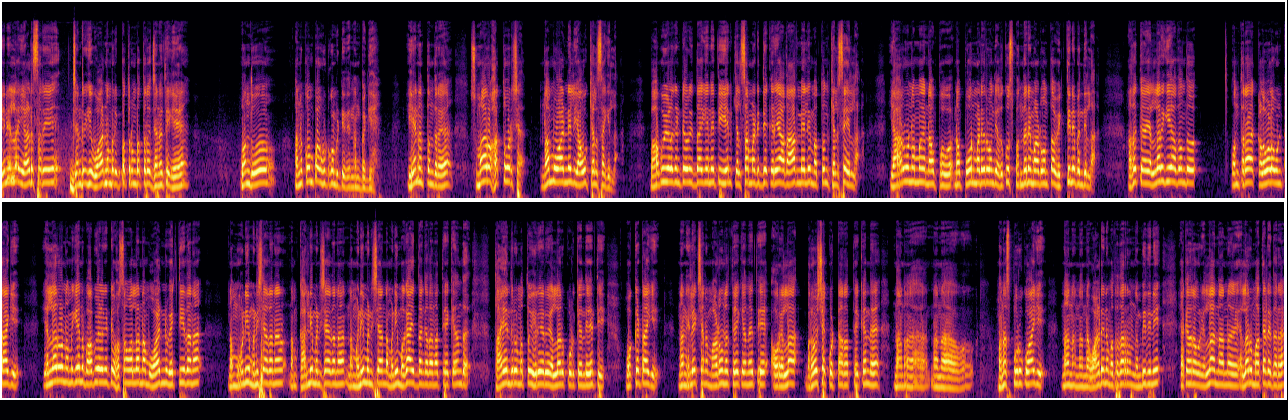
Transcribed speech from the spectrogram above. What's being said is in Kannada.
ಏನಿಲ್ಲ, ಎರಡು ಸರಿ ಜನರಿಗೆ ವಾರ್ಡ್ ನಂಬರ್ ಇಪ್ಪತ್ತೊಂಬತ್ತರ ಜನತೆಗೆ ಒಂದು ಅನುಕಂಪ ಹುಟ್ಕೊಂಡ್ಬಿಟ್ಟಿದೆ ನನ್ನ ಬಗ್ಗೆ. ಏನಂತಂದರೆ, ಸುಮಾರು ಹತ್ತು ವರ್ಷ ನಮ್ಮ ವಾರ್ಡ್ನಲ್ಲಿ ಯಾವ ಕೆಲಸ ಆಗಿಲ್ಲ. ಬಾಬು ಏಳುಗಂಟೆಯವ್ರು ಇದ್ದಾಗ ಏನೈತಿ, ಏನು ಕೆಲಸ ಮಾಡಿದ್ದೆ ಕರೆ, ಅದಾದಮೇಲೆ ಮತ್ತೊಂದು ಕೆಲಸ ಇಲ್ಲ. ಯಾರೂ ನಮ್ಮ, ನಾವು ಪೋ ನಾವು ಫೋನ್ ಮಾಡಿದ್ರೆ ಒಂದು ಅದಕ್ಕೂ ಸ್ಪಂದನೆ ಮಾಡುವಂಥ ವ್ಯಕ್ತಿನೇ ಬಂದಿಲ್ಲ. ಅದಕ್ಕೆ ಎಲ್ಲರಿಗೆ ಅದೊಂದು ಒಂಥರ ಕಳವಳ ಉಂಟಾಗಿ ಎಲ್ಲರೂ ನಮಗೇನು, ಬಾಬು ಏಳುಗಂಟೆ ಹೊಸವಲ್ಲ, ನಮ್ಮ ವಾರ್ಡಿನ ವ್ಯಕ್ತಿ ಇದಾನ ನಮ್ಮ ಓಣಿ ಮನುಷ್ಯ ಅದಾನ, ನಮ್ಮ ಕಾಲನಿ ಮನುಷ್ಯ ಅದಾನ, ನಮ್ಮ ಮನೆ ಮನುಷ್ಯ, ನಮ್ಮ ಮನೆ ಮಗ ಇದ್ದಂಗೆ ಅದಾನ ತೇಕೆಂದು ತಾಯಂದಿರು ಮತ್ತು ಹಿರಿಯರು ಎಲ್ಲರೂ ಕೂಡ್ಕೊಂಡು ಏನೈತಿ ಒಕ್ಕಟ್ಟಾಗಿ ನಾನು ಎಲೆಕ್ಷನ್ ಮಾಡೋಣ ತೇಕೆಂದೈತಿ ಅವರೆಲ್ಲ ಭರವಸೆ ಕೊಟ್ಟಾರ ತೇಕೆಂದೆ ನಾನು ನನ್ನ ಮನಸ್ಪೂರ್ವಕವಾಗಿ ನಾನು, ನನ್ನ ವಾರ್ಡಿನ ಮತದಾರರನ್ನು ನಂಬಿದ್ದೀನಿ ಯಾಕಂದ್ರೆ ಅವರೆಲ್ಲ ನಾನು, ಎಲ್ಲರೂ ಮಾತಾಡಿದ್ದಾರೆ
